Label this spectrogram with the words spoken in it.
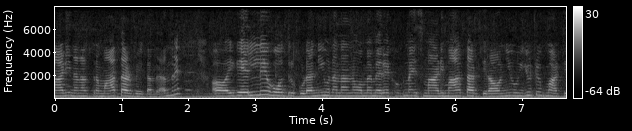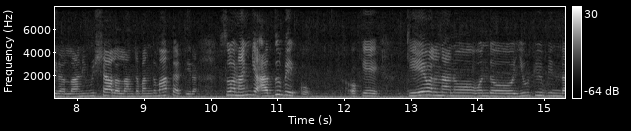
ಮಾಡಿ ನನ್ನ ಹತ್ರ ಮಾತಾಡಬೇಕಂದ್ರೆ, ಅಂದರೆ ಈಗ ಎಲ್ಲೇ ಹೋದರೂ ಕೂಡ ನೀವು ನನ್ನನ್ನು ಒಮ್ಮೊಮ್ಮೆ ರೆಕಗ್ನೈಸ್ ಮಾಡಿ ಮಾತಾಡ್ತೀರಾ, ನೀವು ಯೂಟ್ಯೂಬ್ ಮಾಡ್ತೀರಲ್ಲ, ನೀವು ವಿಶಾಲಲ್ಲ ಅಂತ ಬಂದು ಮಾತಾಡ್ತೀರಾ. ಸೊ ನನಗೆ ಅದು ಬೇಕು ಓಕೆ ಕೇವಲ ನಾನು ಒಂದು ಯೂಟ್ಯೂಬಿಂದ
